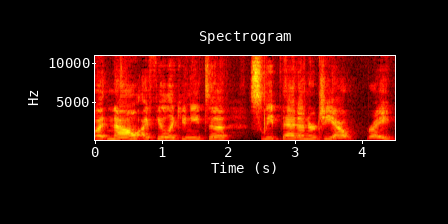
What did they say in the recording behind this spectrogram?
But now I feel like you need to sweep that energy out, right?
